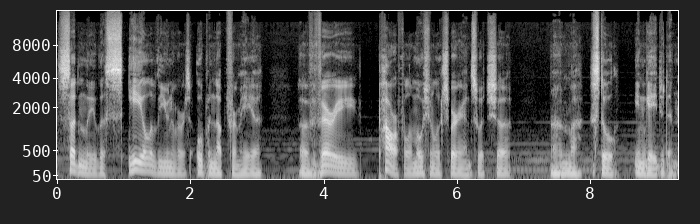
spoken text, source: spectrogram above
suddenly, the scale of the universe opened up for me. A, a very powerful emotional experience, which uh, I'm uh, still engaged in.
